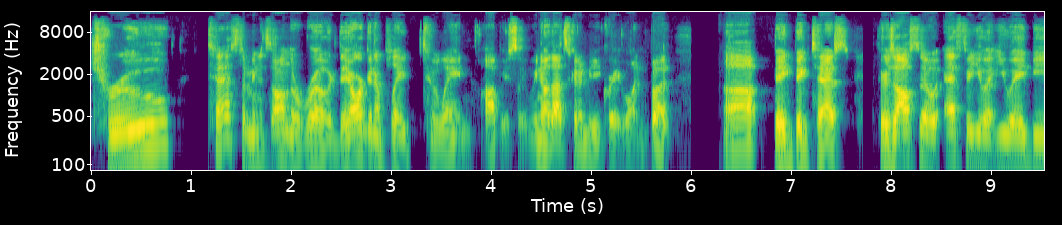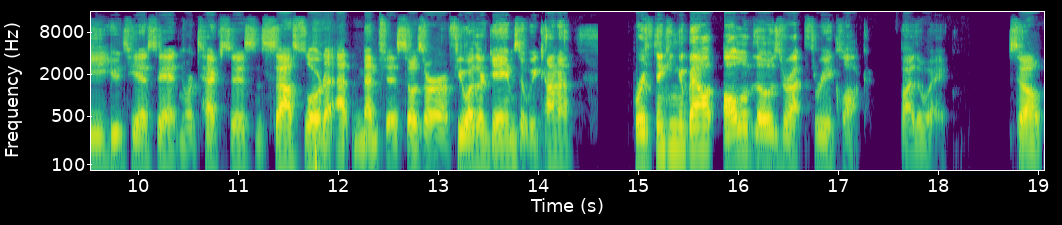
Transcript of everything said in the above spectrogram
true test. I mean, it's on the road. They are going to play Tulane, obviously. We know that's going to be a great one, but uh, big, big test. There's also FAU at UAB, UTSA at North Texas, and South Florida at Memphis. Those are a few other games that we kind of were thinking about. All of those are at three o'clock, by the way. So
